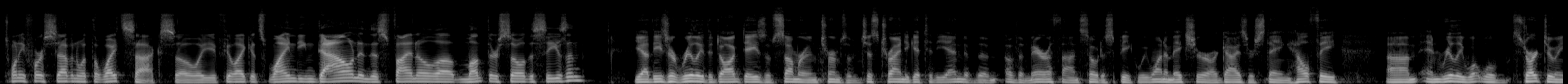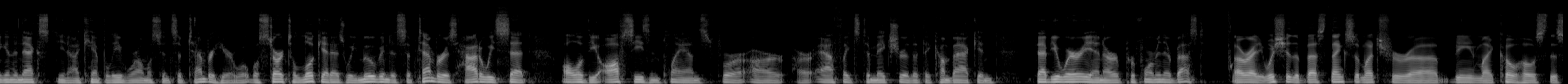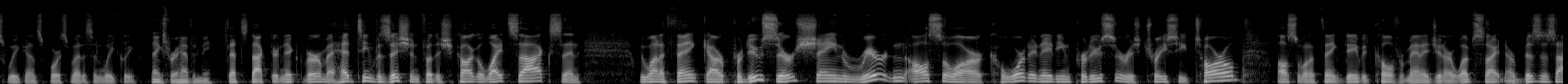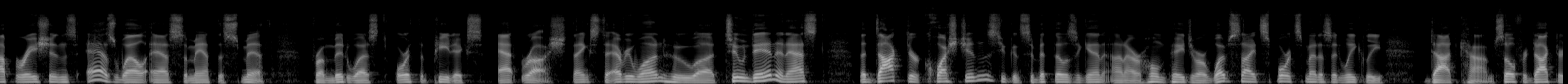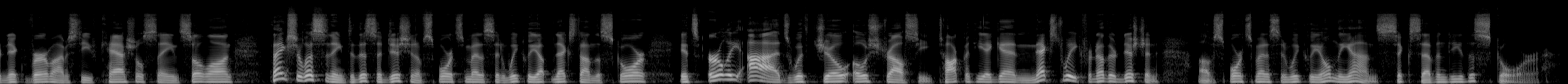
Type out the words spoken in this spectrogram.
24 uh, 7 with the White Sox. So you feel like it's winding down in this final uh, month or so of the season? Yeah, these are really the dog days of summer in terms of just trying to get to the end of the of the marathon, so to speak. We want to make sure our guys are staying healthy. Um, and really, what we'll start doing in the next, you know, I can't believe we're almost in September here. What we'll start to look at as we move into September is how do we set all of the off-season plans for our, our athletes to make sure that they come back in February and are performing their best. All righty. Wish you the best. Thanks so much for uh, being my co host this week on Sports Medicine Weekly. Thanks for having me. That's Dr. Nick Verma, head team physician for the Chicago White Sox. And we want to thank our producer, Shane Reardon. Also, our coordinating producer is Tracy Toro. Also, want to thank David Cole for managing our website and our business operations, as well as Samantha Smith from Midwest Orthopedics at Rush. Thanks to everyone who uh, tuned in and asked the doctor questions. You can submit those again on our homepage of our website, sportsmedicineweekly.com. So, for Dr. Nick Verma, I'm Steve Kashul saying so long. Thanks for listening to this edition of Sports Medicine Weekly. Up next on the score, it's early odds with Joe Ostrowski. Talk with you again next week for another edition of Sports Medicine Weekly only on 670 The Score.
